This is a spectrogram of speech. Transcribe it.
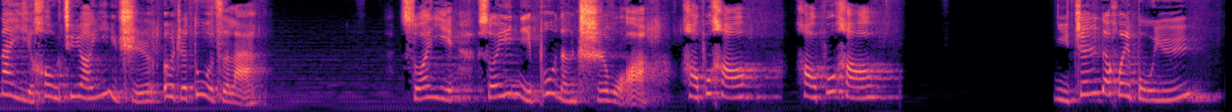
那以后就要一直饿着肚子了。所以，所以你不能吃我，好不好？好不好？你真的会捕鱼？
